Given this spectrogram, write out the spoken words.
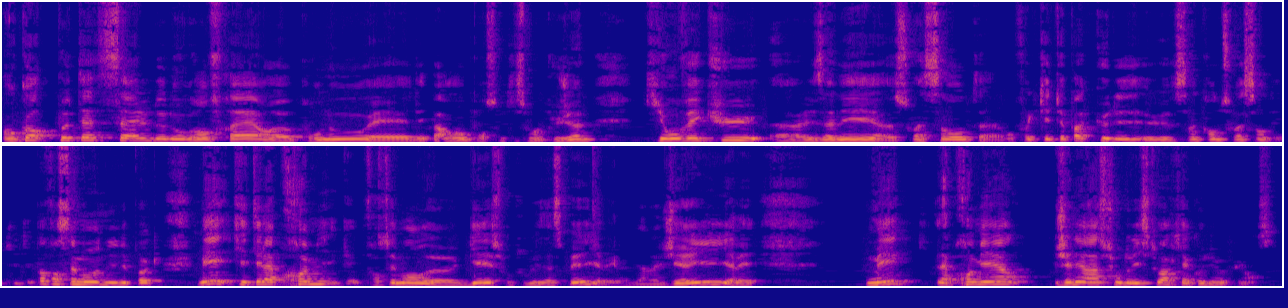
encore peut-être celle de nos grands frères euh, pour nous et des parents pour ceux qui sont un plus jeunes, qui ont vécu euh, les années 60, euh, en fait, qui n'étaient pas que des 50-60, qui n'étaient pas forcément une, époque, mais qui était la première, forcément gay sur tous les aspects. Il y avait l'Algérie, il y avait, mais la première génération de l'histoire qui a connu l'opulence.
